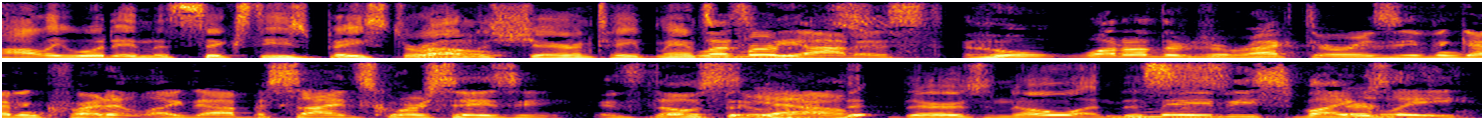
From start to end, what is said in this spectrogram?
Hollywood in the '60s based around Bro, the Sharon Tate Manson Let's murders. be honest. Who? What other director is even getting credit like that besides Scorsese? It's those two Yeah. now. Th- there's no one. This Maybe is, Spike there's- Lee.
